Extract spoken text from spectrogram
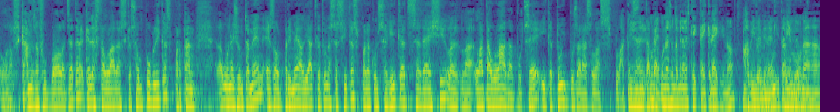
o dels camps de futbol etc, aquelles taulades que són públiques per tant, un ajuntament és el primer aliat que tu necessites per aconseguir que et cedeixi la, la, la taulada potser i que tu hi posaràs les plaques. Un, un ajuntament a més que, que hi cregui, no? Evidentment, Aquí tenim evidentment. una...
